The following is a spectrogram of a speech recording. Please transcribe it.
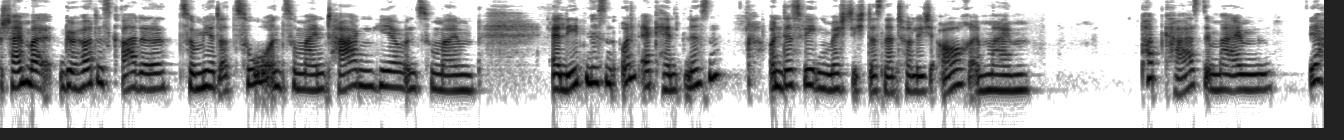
scheinbar gehört es gerade zu mir dazu und zu meinen Tagen hier und zu meinen Erlebnissen und Erkenntnissen. Und deswegen möchte ich das natürlich auch in meinem Podcast, in meinem ja,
